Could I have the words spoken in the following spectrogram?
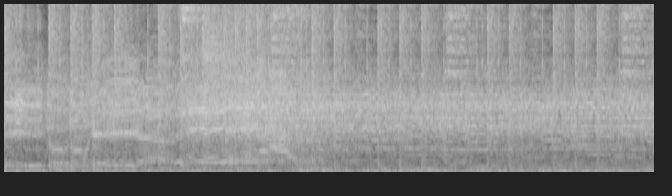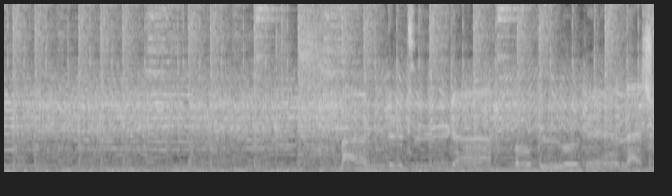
リートの部屋満月が僕を照らし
